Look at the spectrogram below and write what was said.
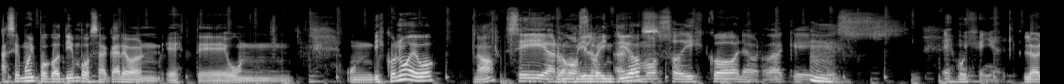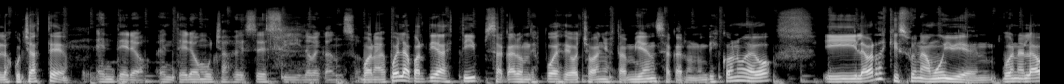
Hace muy poco tiempo sacaron este un, un disco nuevo, ¿no? Sí, hermoso. 2022. Hermoso disco, la verdad que Mm. es, es muy genial. ¿Lo, lo escuchaste? Entero, entero muchas veces y no me canso. Bueno, después la partida de Steve sacaron después de 8 años también, sacaron un disco nuevo y la verdad es que suena muy bien. Bueno, la,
